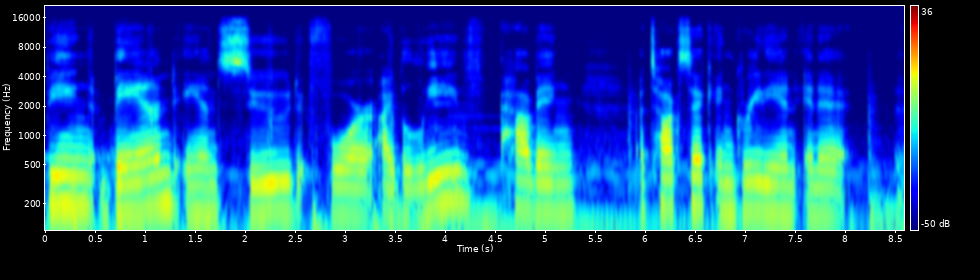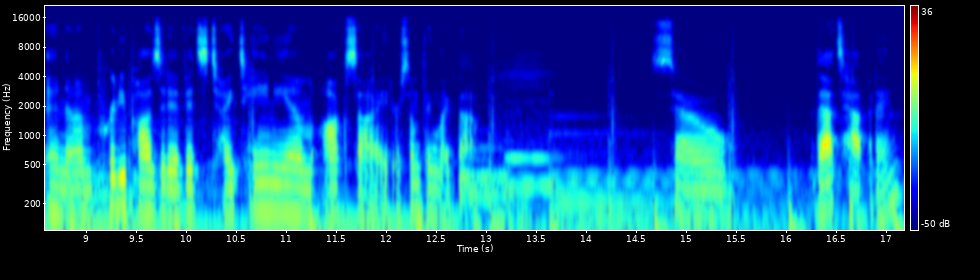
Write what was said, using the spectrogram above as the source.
being banned and sued for, I believe, having a toxic ingredient in it. And I'm pretty positive it's titanium oxide or something like that. So that's happening.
